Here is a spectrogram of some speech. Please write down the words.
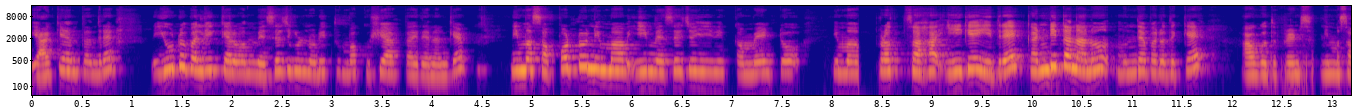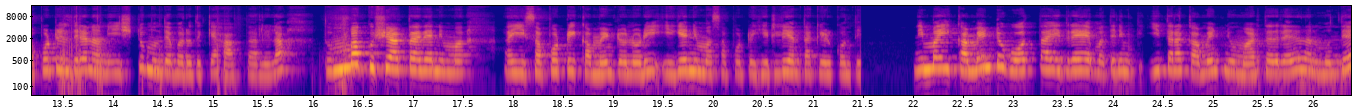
ಯಾಕೆ ಅಂತಂದರೆ ಯೂಟ್ಯೂಬಲ್ಲಿ ಕೆಲವೊಂದು ಮೆಸೇಜ್ಗಳು ನೋಡಿ ತುಂಬ ಖುಷಿ ಆಗ್ತಾ ಇದೆ ನನಗೆ. ನಿಮ್ಮ ಸಪೋರ್ಟು, ನಿಮ್ಮ ಈ ಮೆಸೇಜು, ಈ ಕಮೆಂಟು ನಿಮ್ಮ ಪ್ರೋತ್ಸಾಹ ಹೀಗೆ ಇದ್ದರೆ ಖಂಡಿತ ನಾನು ಮುಂದೆ ಬರೋದಕ್ಕೆ ಆಗೋದು ಫ್ರೆಂಡ್ಸ್ ನಿಮ್ಮ ಸಪೋರ್ಟ್ ಇಲ್ದಿರೆ ನಾನು ಇಷ್ಟು ಮುಂದೆ ಬರೋದಕ್ಕೆ ಆಗ್ತಾ ಇರಲಿಲ್ಲ. ತುಂಬ ಖುಷಿ ಆಗ್ತಾ ಇದೆ ನಿಮ್ಮ ಈ ಸಪೋರ್ಟ್ ಈ ಕಮೆಂಟು ನೋಡಿ. ಹೀಗೆ ನಿಮ್ಮ ಸಪೋರ್ಟು ಇರಲಿ ಅಂತ ಕೇಳ್ಕೊತೀನಿ. ನಿಮ್ಮ ಈ ಕಮೆಂಟು ಓದ್ತಾ ಇದ್ದರೆ ಮತ್ತು ನಿಮ್ಗೆ ಈ ಥರ ಕಮೆಂಟ್ ನೀವು ಮಾಡ್ತಾ ಇದ್ರೆ ನಾನು ಮುಂದೆ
